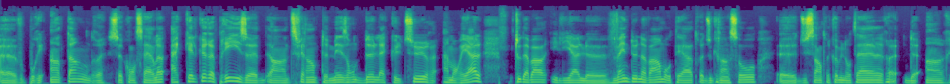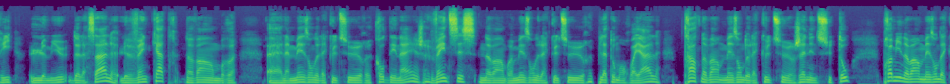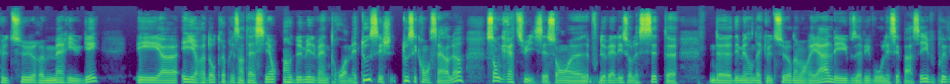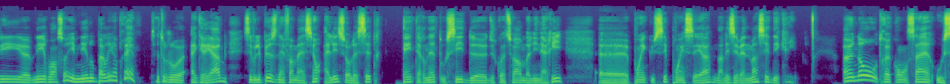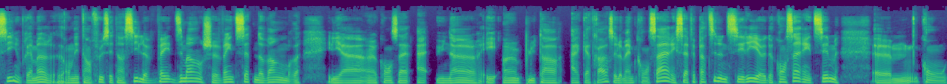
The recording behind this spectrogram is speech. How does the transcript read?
Euh, vous pourrez entendre ce concert-là à quelques reprises dans différentes maisons de la culture à Montréal. Tout d'abord, il y a le 22 novembre au théâtre du Grand Saut du centre communautaire de Henri Lemieux de la Salle. Le 24 novembre la Maison de la Culture Côte-des-Neiges, 26 novembre, Maison de la Culture Plateau Mont-Royal, 30 novembre, Maison de la Culture Janine Suto, 1er novembre, Maison de la Culture Marie Huguet, et, euh, il y aura d'autres présentations en 2023. Mais tous ces tous ces concerts là sont gratuits. Ce sont euh, vous devez aller sur le site euh, de, des maisons de la culture de Montréal et vous avez vos laissés passer. Vous pouvez venir voir ça et venir nous parler après. C'est toujours agréable. Si vous voulez plus d'informations, allez sur le site internet aussi de, du Quatuor Molinari, .qc.ca. Dans les événements, c'est décrit. Un autre concert aussi, vraiment, on est en feu ces temps-ci, le 20, dimanche 27 novembre, il y a un concert à une heure et un plus tard à 4 heures. C'est le même concert et ça fait partie d'une série euh, de concerts intimes euh,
